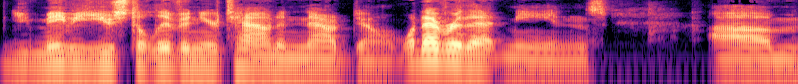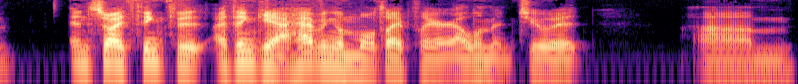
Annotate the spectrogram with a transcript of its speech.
you maybe used to live in your town and now don't whatever that means. Um and so i think that i think yeah having a multiplayer element to it um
